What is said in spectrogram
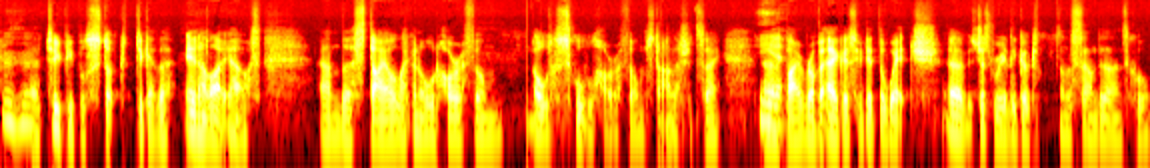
hmm uh, two people stuck together in a lighthouse, and the style like an old horror film, old school horror film style, I should say, uh, yeah. by Robert Eggers, who did The Witch. Uh, it's just really good, and the sound design's cool.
